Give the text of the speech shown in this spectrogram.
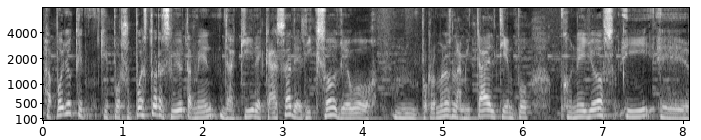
Apoyo que, por supuesto he recibido también de aquí, de casa, de Dixo. Llevo mm, por lo menos la mitad del tiempo con ellos y eh,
